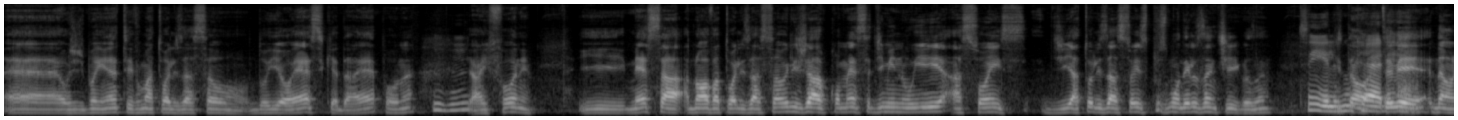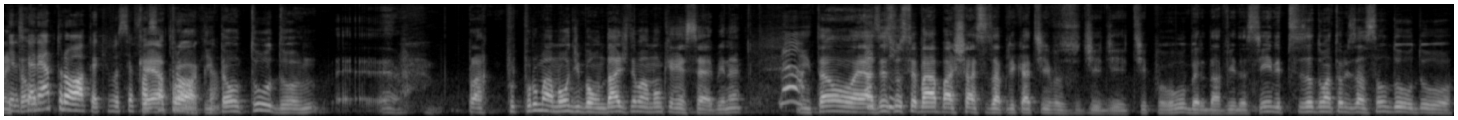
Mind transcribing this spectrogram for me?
É, hoje de manhã teve uma atualização do iOS, que é da Apple, né? Uhum. IPhone. E nessa nova atualização ele já começa a diminuir ações de atualizações para os modelos antigos, né? Sim, eles Então, não querem. você vê, né? não, Porque então- eles querem a troca, que você faça a troca. Então tudo é, pra, por, por uma mão de bondade tem uma mão que recebe, né? Então, é, é às vezes que- você vai abaixar esses aplicativos de, de tipo Uber da vida assim, ele precisa de uma atualização do, do-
